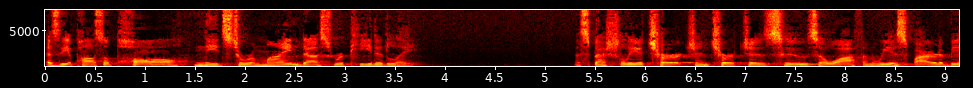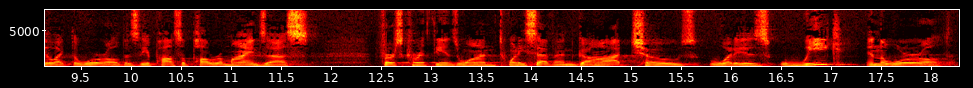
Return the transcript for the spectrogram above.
as the Apostle Paul needs to remind us repeatedly, especially a church and churches who so often we aspire to be like the world, as the Apostle Paul reminds us, 1 Corinthians 1 27, God chose what is weak in the world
